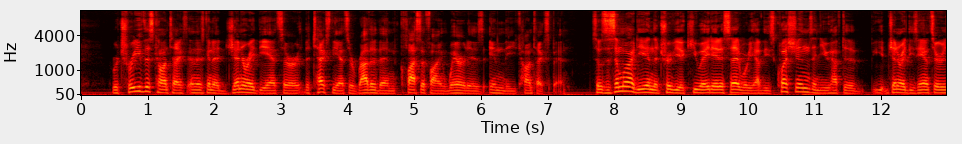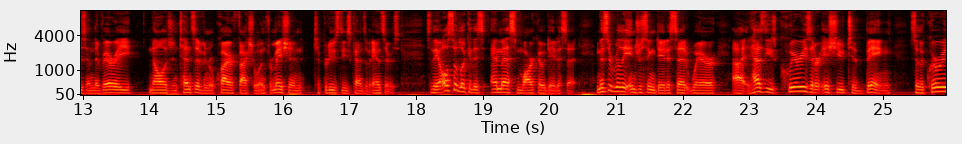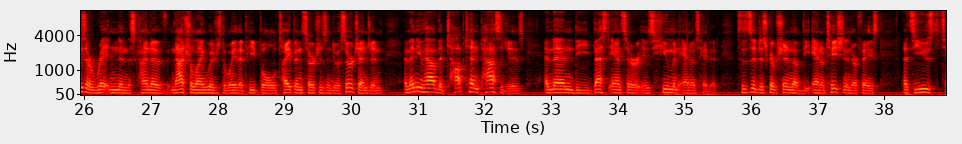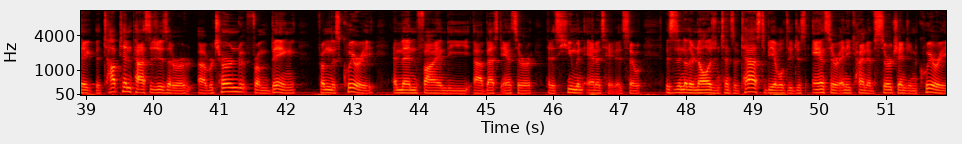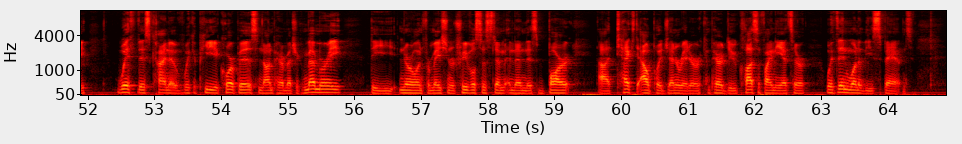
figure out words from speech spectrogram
retrieve this context and it's going to generate the answer, the text the answer, rather than classifying where it is in the context span. So it's a similar idea in the trivia QA data set where you have these questions and you have to generate these answers and they're very knowledge intensive and require factual information to produce these kinds of answers. So they also look at this MS Marco dataset. And this is a really interesting dataset where uh, it has these queries that are issued to Bing. So the queries are written in this kind of natural language, the way that people type in searches into a search engine. And then you have the top 10 passages and then the best answer is human annotated. So this is a description of the annotation interface that's used to take the top 10 passages that are uh, returned from Bing from this query and then find the uh, best answer that is human annotated. So this is another knowledge intensive task to be able to just answer any kind of search engine query with this kind of Wikipedia corpus, non-parametric memory, the neural information retrieval system, and then this BART uh, text output generator compared to classifying the answer within one of these spans.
